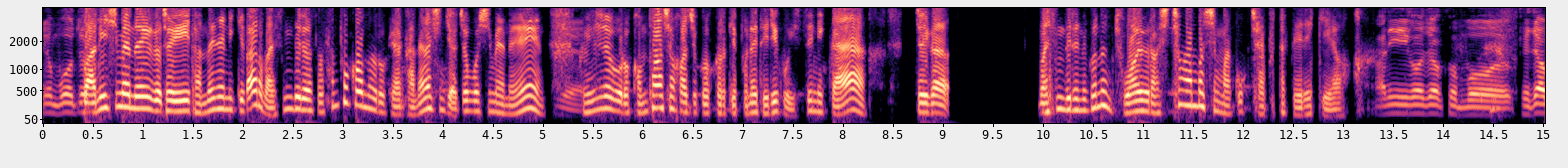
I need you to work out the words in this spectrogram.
이거 뭐좀 뭐 아니시면은 그 저희 담당자님께 따로 말씀드려서 상품권으로 그냥 가능하신지 여쭤보시면은 예. 긍정적으로 검토하셔가지고 그렇게 보내드리고 있으니까 저희가 말씀드리는 거는 좋아요랑 시청 한 번씩만 꼭 잘 부탁드릴게요. 아니 이거 저 그 뭐 계좌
